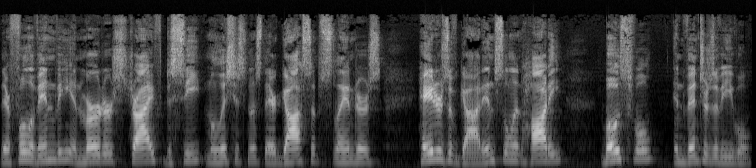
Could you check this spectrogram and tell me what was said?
They're full of envy and murder, strife, deceit, maliciousness. They are gossips, slanders, haters of God, insolent, haughty, boastful, inventors of evil,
